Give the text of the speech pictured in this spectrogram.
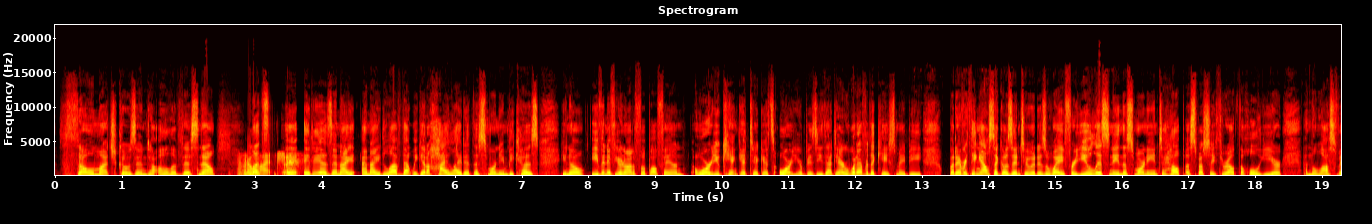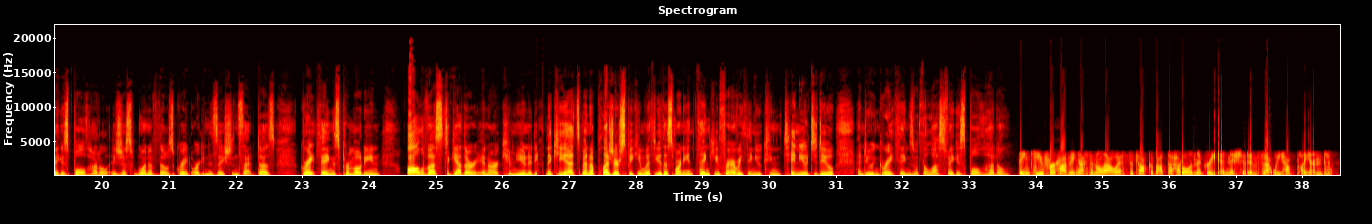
So much goes into all of this now let's much. it- it is and i and i love that we get to highlight it this morning because you know even if you're not a football fan or you can't get tickets or you're busy that day or whatever the case may be but everything else that goes into it is a way for you listening this morning to help especially throughout the whole year and the las vegas bowl huddle is just one of those great organizations that does great things promoting all of us together in our community. Nakia, it's been a pleasure speaking with you this morning. Thank you for everything you continue to do and doing great things with the Las Vegas Bowl Huddle. Thank you for having us and allow us to talk about the huddle and the great initiatives that we have planned.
